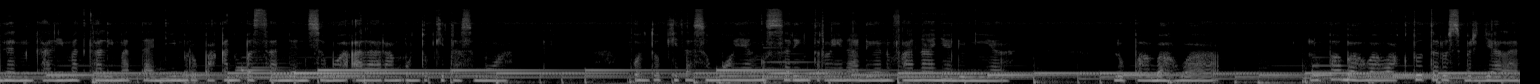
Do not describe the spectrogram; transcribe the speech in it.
dan kalimat-kalimat tadi merupakan pesan dan sebuah alarm untuk kita semua. Untuk kita semua yang sering terlena dengan fananya dunia. Lupa bahwa lupa bahwa waktu terus berjalan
